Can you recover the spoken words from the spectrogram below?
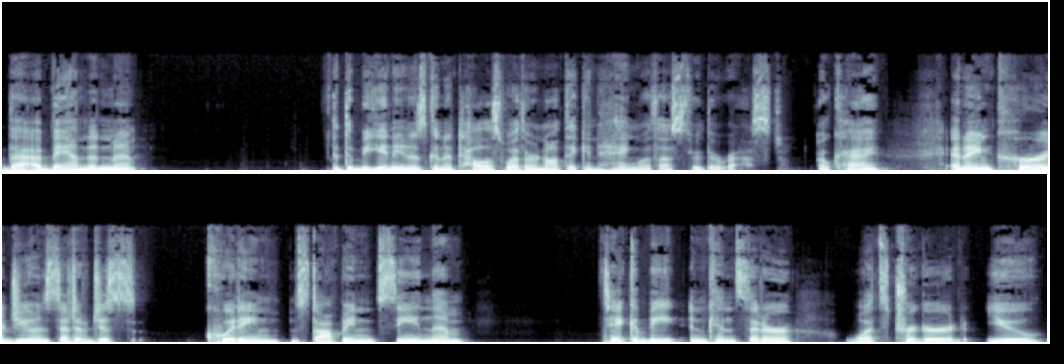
that abandonment at the beginning is going to tell us whether or not they can hang with us through the rest okay and i encourage you instead of just quitting and stopping seeing them take a beat and consider what's triggered you.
